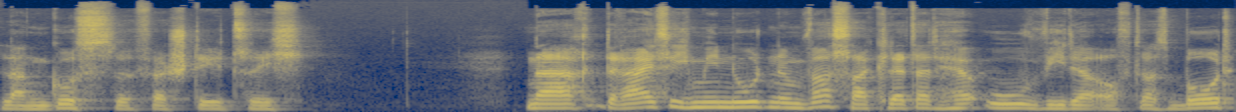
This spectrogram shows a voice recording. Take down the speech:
Languste versteht sich. Nach 30 Minuten im Wasser klettert Herr U wieder auf das Boot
